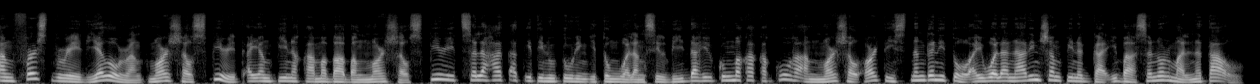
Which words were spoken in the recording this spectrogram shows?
Ang first grade yellow rank martial spirit ay ang pinakamababang martial spirit sa lahat at itinuturing itong walang silbi dahil kung makakakuha ang martial artist ng ganito ay wala na rin siyang pinagkaiba sa normal na tao.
